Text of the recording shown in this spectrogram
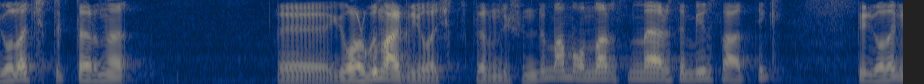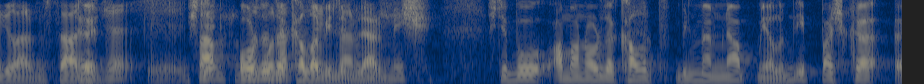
yola çıktıklarını e, yorgun argın yola çıktıklarını düşündüm ama onlar meğerse bir saatlik bir yola gidiyorlarmış sadece. E, İşte Samsun'da orada da kalabilirlermiş. İşte bu aman orada kalıp bilmem ne yapmayalım deyip başka e,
